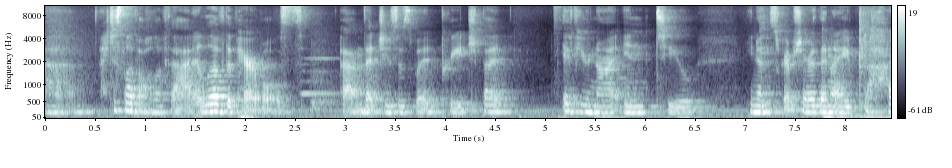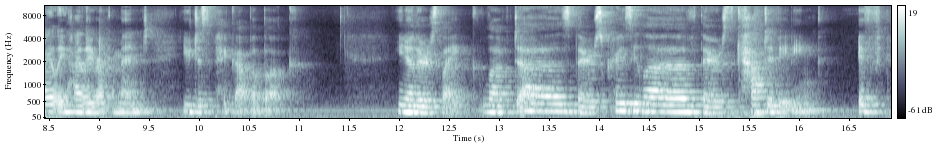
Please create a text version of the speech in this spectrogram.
um, I just love all of that. I love the parables um, that Jesus would preach. But if you're not into, you know, the scripture, then I highly, highly recommend you just pick up a book. You know, there's like Love Does, there's Crazy Love, there's Captivating. If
